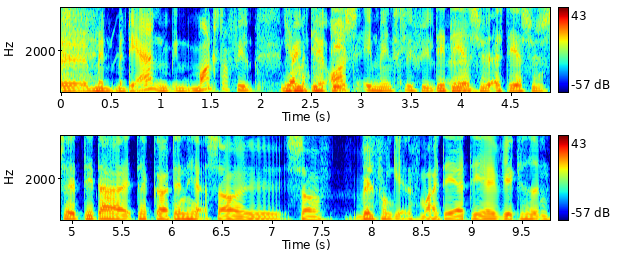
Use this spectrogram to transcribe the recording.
Øh, men, men det er en, en monsterfilm, Ja, men, men det er det- det- også en menneskelig film. Det er det, Øh, jeg synes, altså det, jeg synes øh, det der, der gør den her så, øh, så velfungerende for mig, det er, det er i virkeligheden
